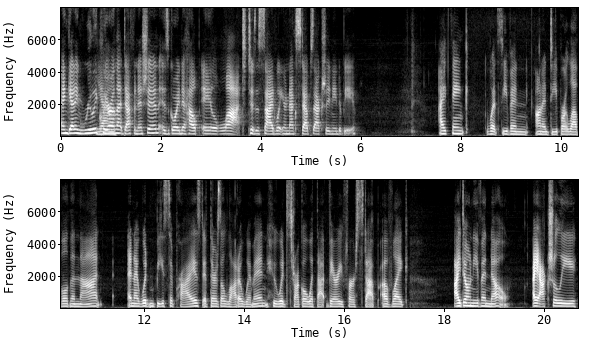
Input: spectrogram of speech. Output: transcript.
And getting really clear yeah. on that definition is going to help a lot to decide what your next steps actually need to be. I think what's even on a deeper level than that and I wouldn't be surprised if there's a lot of women who would struggle with that very first step of like, I don't even know. I actually,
